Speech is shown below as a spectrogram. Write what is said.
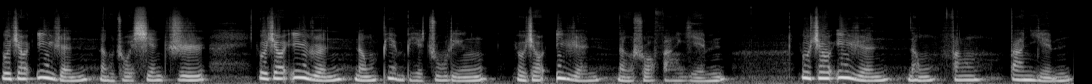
又叫一人能做先知，又叫一人能辨别诸灵，又叫一人能说方言，又叫一人能方方言。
